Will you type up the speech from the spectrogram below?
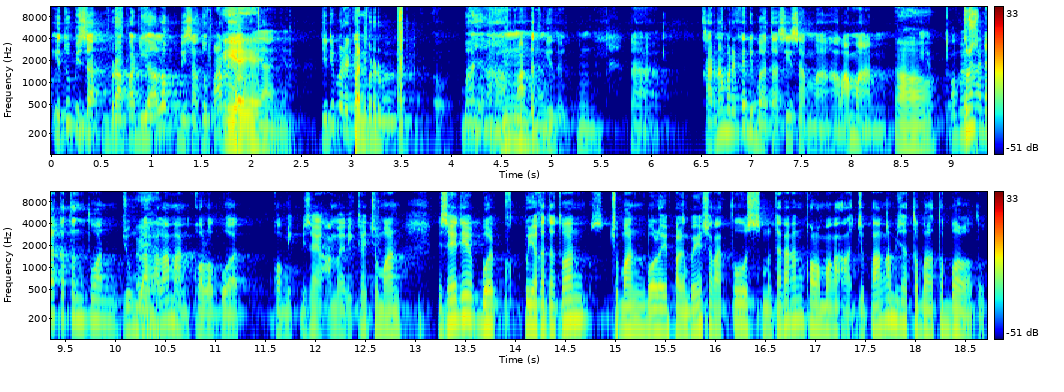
iya. itu bisa berapa dialog di satu panel. Iya, iya. Iya, iya. Jadi mereka ber, banyak ah, Hmm, padat gitu. Nah, karena mereka dibatasi sama halaman. Oh. Oh, terus ada ketentuan jumlah halaman kalau buat komik misalnya Amerika cuman misalnya dia buat punya ketentuan cuman boleh paling banyak 100 sementara kan kalau manga Jepang kan bisa tebal-tebal tuh.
